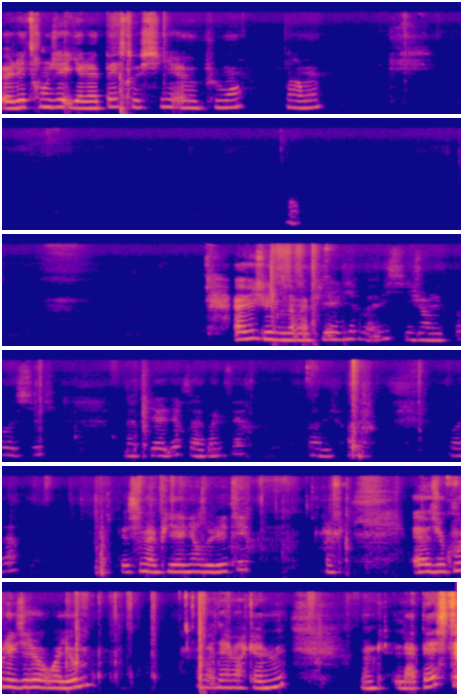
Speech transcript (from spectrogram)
Euh, L'étranger, il y a la peste aussi, plus loin, apparemment. Ah oui, je l'ai mis dans ma pile à lire. Bah oui, si j'enlève pas aussi ma pile à lire, ça va pas le faire. Attendez, Voilà c'est ma pile à lire de l'été. Euh, du coup, l'exil au royaume. d'Albert Camus. Donc, la peste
